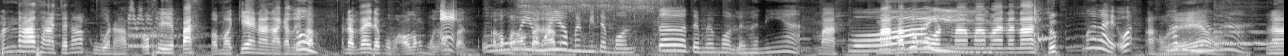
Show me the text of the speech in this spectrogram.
มันน่าทางจะน่ากลัวนะครับ โอเคไปเรามาแกล้งนานากันเลยครับ อันดับแรกเดี๋ยวผมเอาล่องหนออกก่อนโอ้เอาล่องหนออกยก่อนนะครับโอ้ยมันมีแต่มอนสเตอร์เต็มไปหมดเลยค่ะเนี่ย มาโว้ยมาครับทุกคนมามามานานาฮึบเมื่อไหร่โอ๊ยอ้าวพลาดไปแล้วอะนา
